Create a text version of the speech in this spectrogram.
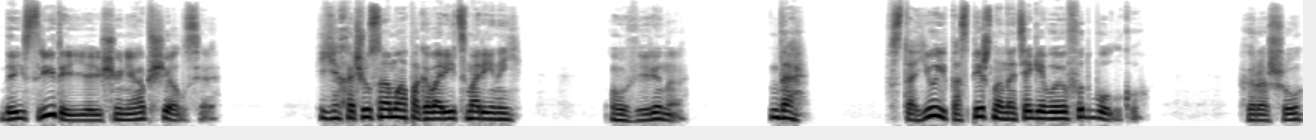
да и с Ритой я еще не общался. Я хочу сама поговорить с Мариной. Уверена? Да. Встаю и поспешно натягиваю футболку. Хорошо.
